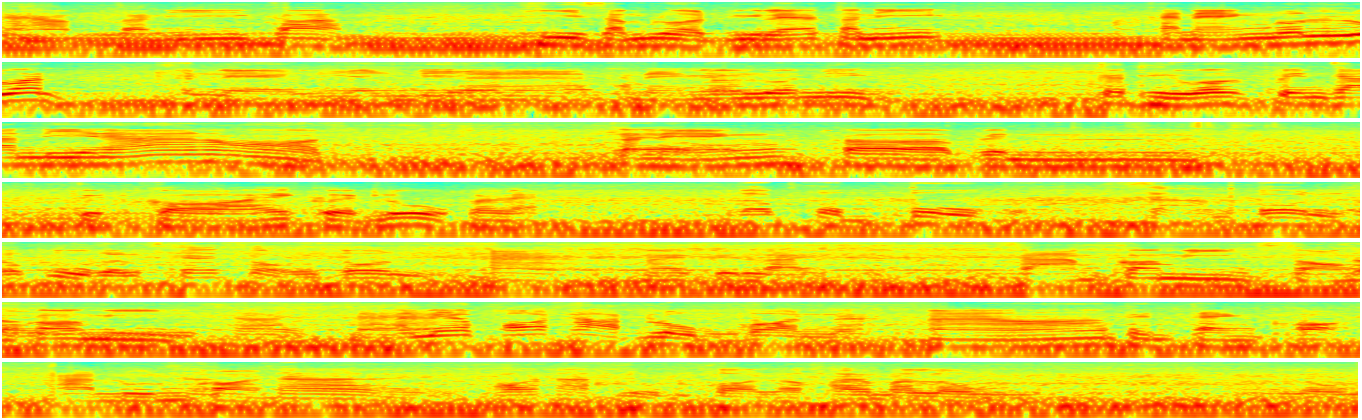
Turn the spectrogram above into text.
นะครับ ตอนนี้ก็ที่สำรวจอยู่แล้วตอนนี้แขนงล้วนแขนงอย่างเดียวๆแขนงล้วนๆนี่ก็ถือว่าเป็นการดีนะน้องออดแขนงก็เป็นจุดก่อให้เกิดลูกนั่นแหละ แล้วผมปลูกสามต้นเขาปลูกกันแค่สองต้น อ่าไม่เป็นไรสาม ก็มีสองก็มีใช่นะอันเนี้ยเพาะถาดหลุมก่อนนะอ๋อเป็นแตงเพาะทานลุ้นก่อน ใช่เพาะถาดหลุมก่อนแล้วค่อยมาลงมาลง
